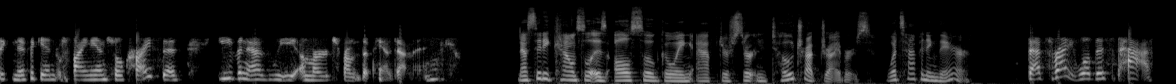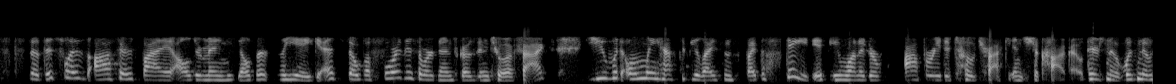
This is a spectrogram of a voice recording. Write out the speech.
significant financial crisis, even as we emerge from the pandemic. Now, City Council is also going after certain tow truck drivers. What's happening there? That's right. Well, this passed. So this was authored by Alderman Gilbert Villegas. So before this ordinance goes into effect, you would only have to be licensed by the state if you wanted to operate a tow truck in Chicago. There's no was no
